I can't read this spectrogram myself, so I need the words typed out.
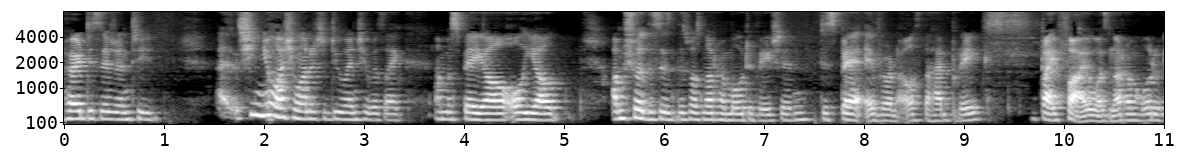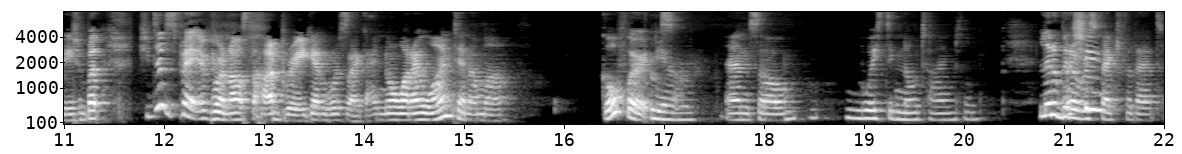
Her decision to, uh, she knew what she wanted to do, and she was like, "I'm gonna spare y'all, all y'all." I'm sure this is this was not her motivation to spare everyone else the heartbreak. By far, it was not her motivation, but she did spare everyone else the heartbreak, and was like, "I know what I want, and I'm gonna go for it." Yeah. And so, wasting no time. So, a little bit of Actually- respect for that.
